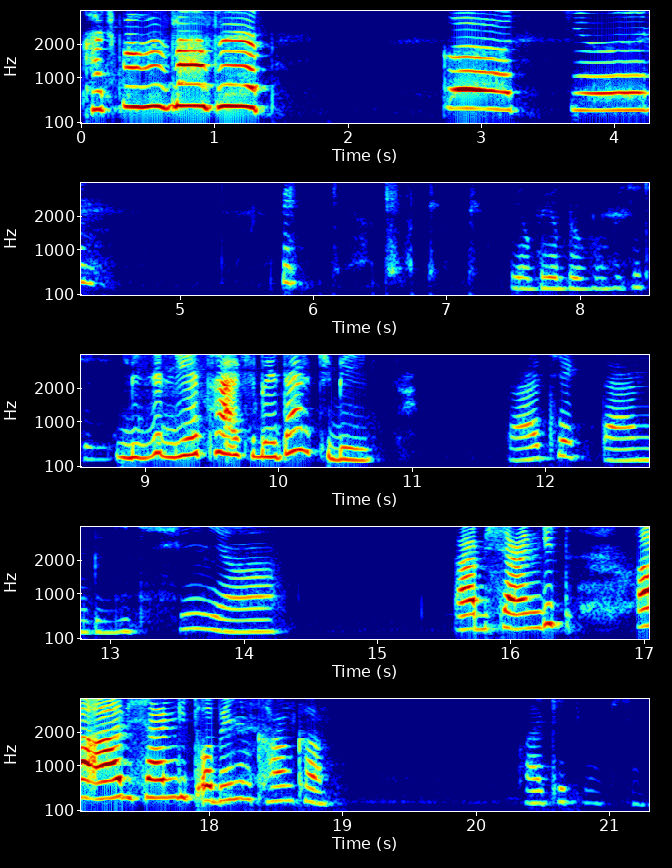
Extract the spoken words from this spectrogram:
Kaçmamız lazım. Kaçın. Bizi niye takip eder ki bir insan? Gerçekten bir gitsin ya. Abi sen git. Ha abi sen git o benim kankam. Fark etmemişsin.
